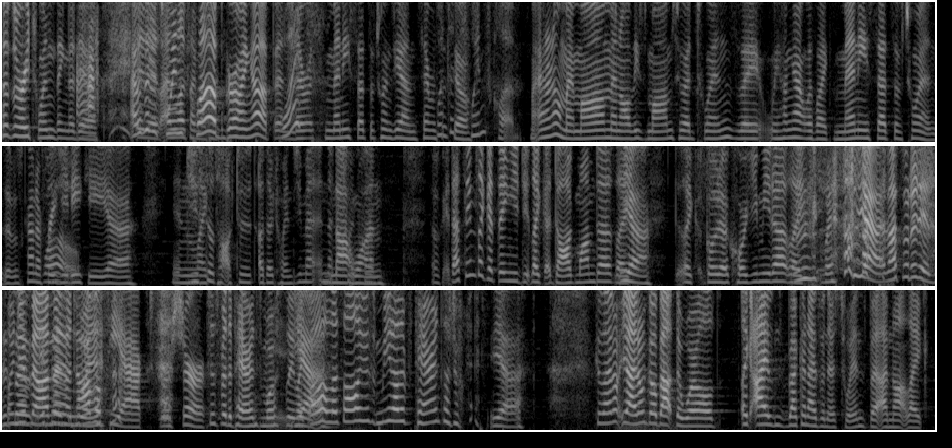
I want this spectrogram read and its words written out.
That's a very twin thing to do. I was in a is. Twins love talking about club twins. growing up, and there was many sets of twins. Yeah, in San Francisco. what's a twins club? My, I don't know. My mom and all these moms who had twins, they we hung out with like many sets of twins. It was kind of freaky deaky, yeah. And Do you like, still talk to other twins you met in the not twin club? one. Okay, that seems like a thing you do, like a dog mom does, like yeah, like go to a corgi meetup, like mm. when- yeah, that's what it is. It's When a, it's a a twin. novelty act for sure. just for the parents mostly. Like, Yeah. oh, let's all just meet other parents of twins. Yeah, Because I don't, yeah, I don't go about the world like I recognize when there's twins, but I'm not like,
